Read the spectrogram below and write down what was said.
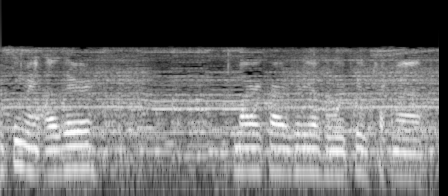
Haven't seen my other Mario Kart videos on YouTube, check them out.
